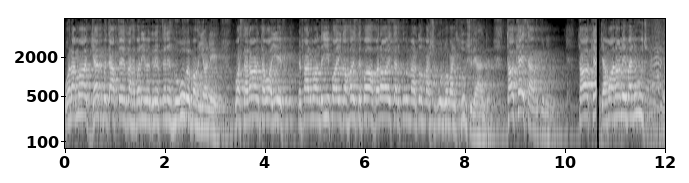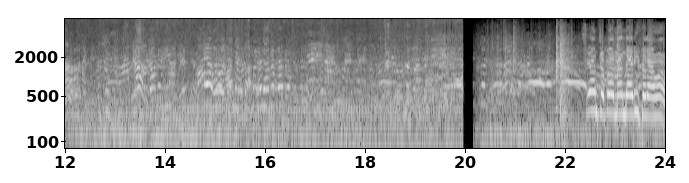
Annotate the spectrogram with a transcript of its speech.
علما جذب دفتر رهبری و گرفتن حقوق ماهیانه و سران توایف به فرماندهی پایگاه های سپاه برای سرکوب مردم مشغول و منصوب شدهاند. تا کی صبر کنیم؟ تاکہ جوانان بلوچ شام چپا مانداری سراواں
